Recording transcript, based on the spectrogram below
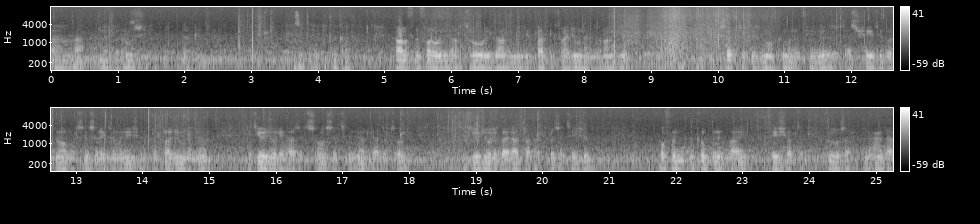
um, ah, leprosy. leprosy. Leprosy. زد اقرا All of the following are true regarding idiopathic trigeminal neuralgia, except it is more common in females. It is associated with normal sensory examination of the trigeminal nerve. It usually has its onset in early adulthood. It is usually bilateral at presentation, often accompanied by facial tick. كله صح ما عدا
